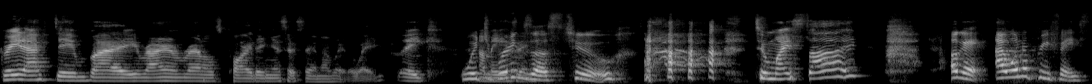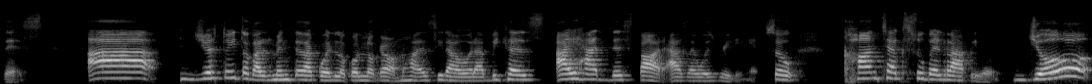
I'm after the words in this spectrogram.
Great acting by Ryan Reynolds part in esa escena, by the way. Like Which brings us to to my side. Okay, I want to preface this. Ah, yo estoy totalmente de acuerdo con lo que vamos a decir ahora because I had this thought as I was reading it. So, context súper rápido. Yo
